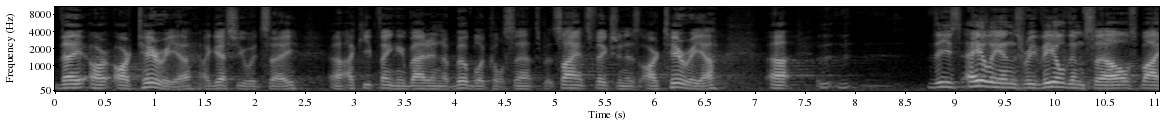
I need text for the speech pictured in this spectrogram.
they are Arteria, I guess you would say. Uh, I keep thinking about it in a biblical sense, but science fiction is Arteria. Uh, th- these aliens reveal themselves by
